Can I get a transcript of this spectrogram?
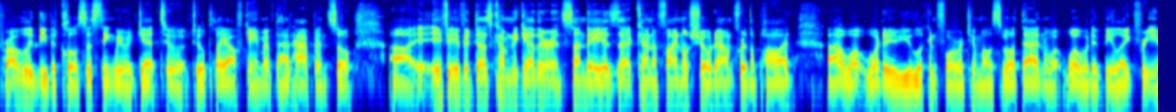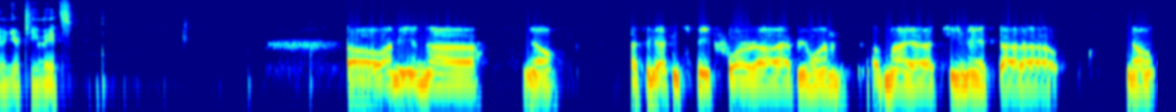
probably be the closest thing we would get to to a playoff game if that happens. So uh, if if it does come together and Sunday is that kind of final showdown for the pod, uh, what what are you looking forward to most about that, and what what would it be like for you and your teammates? Oh, I mean, uh, you know, I think I can speak for uh, everyone of my uh, teammates that, uh, you know,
